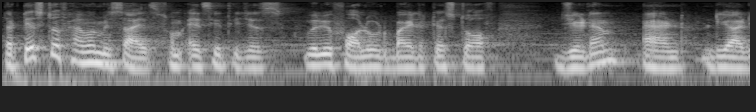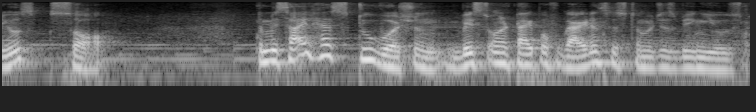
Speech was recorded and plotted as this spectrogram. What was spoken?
The test of Hammer missiles from LCA Tejas will be followed by the test of JDAM and DRDO's SAW. The missile has two versions based on a type of guidance system which is being used.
